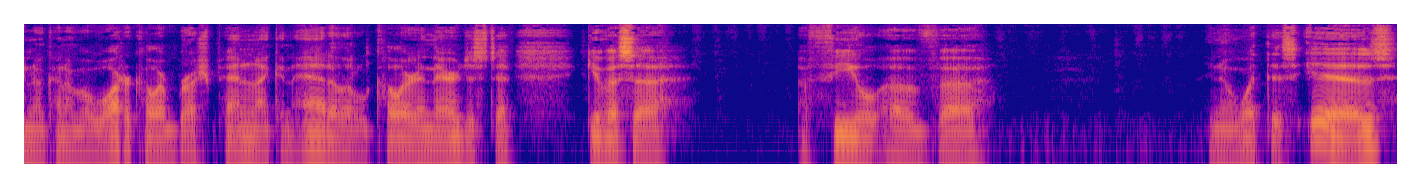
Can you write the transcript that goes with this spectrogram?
you know, kind of a watercolor brush pen, and I can add a little color in there just to give us a, a feel of, uh, you know, what this is.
